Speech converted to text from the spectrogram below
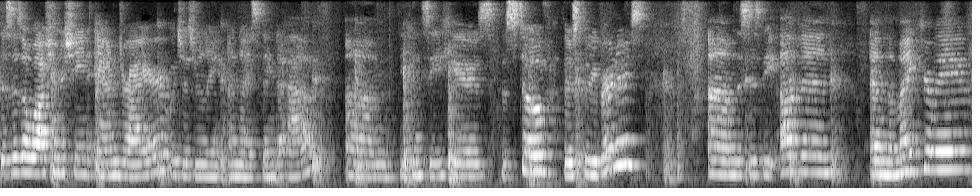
This is a washing machine and dryer, which is really a nice thing to have. Um, you can see here's the stove. There's three burners. Um, this is the oven and the microwave.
